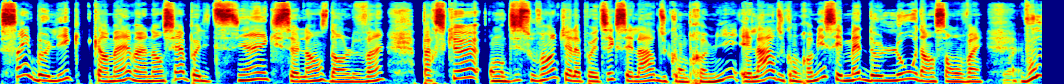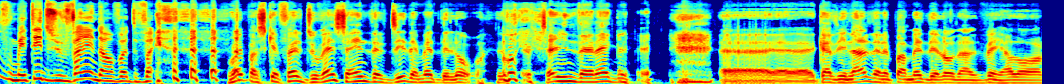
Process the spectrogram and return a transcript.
symbolique quand même un ancien politicien qui se lance dans le vin parce que on dit souvent que la politique c'est l'art du compromis et l'art du compromis c'est mettre de l'eau dans son vin. Vous vous mettez du vin dans votre vin. oui, parce que faire du vin c'est interdit de mettre de l'eau. c'est une des règles euh, cardinales de ne pas mettre de l'eau dans le vin. Alors,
